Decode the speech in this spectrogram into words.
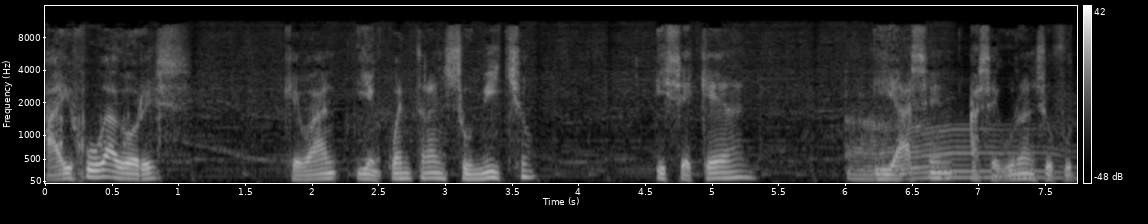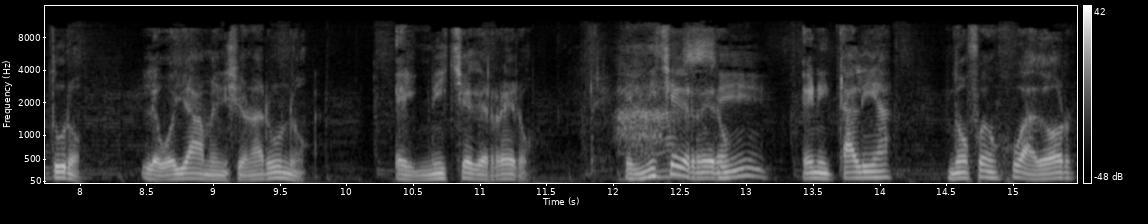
Hay jugadores que van y encuentran su nicho y se quedan y hacen, aseguran su futuro. Le voy a mencionar uno, el Nietzsche Guerrero. El Ah, Nietzsche Guerrero sí. en Italia no fue un jugador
